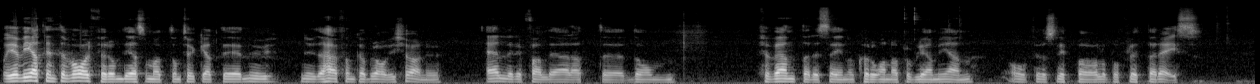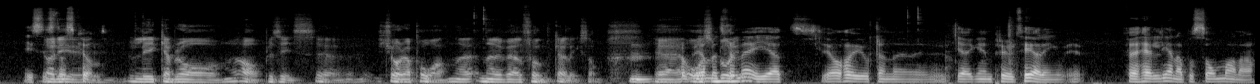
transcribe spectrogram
och, jag vet inte varför, om det är som att de tycker att det, nu, nu det här funkar bra, vi kör nu. Eller ifall det är att eh, de förväntade sig något coronaproblem igen och för att slippa hålla på och flytta race i sista ja, det är sekund. Lika bra, ja precis, eh, köra på när, när det väl funkar liksom. Mm. Eh, Problemet bör... för mig är att jag har gjort en eh, egen prioritering. För helgerna på sommarna,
